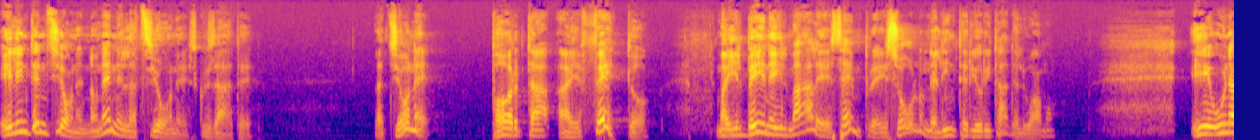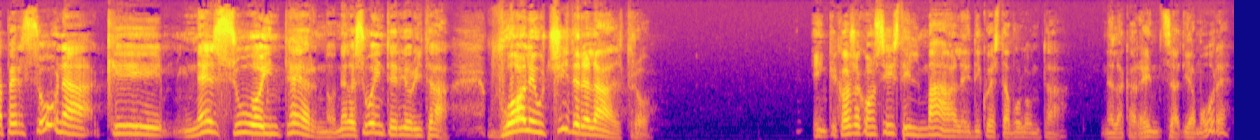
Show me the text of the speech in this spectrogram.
E l'intenzione non è nell'azione, scusate. L'azione porta a effetto, ma il bene e il male è sempre e solo nell'interiorità dell'uomo. E una persona che nel suo interno, nella sua interiorità, vuole uccidere l'altro, in che cosa consiste il male di questa volontà? Nella carenza di amore?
